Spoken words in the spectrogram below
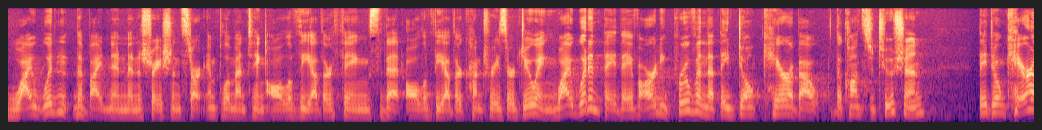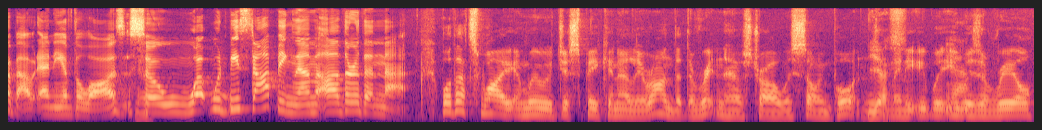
W- Why wouldn't the Biden administration start implementing all of the other things that all of the other countries are doing? Why wouldn't they? They've already proven that they don't care about the Constitution. They don't care about any of the laws. So, what would be stopping them other than that? Well, that's why, and we were just speaking earlier on that the Rittenhouse trial was so important. Yes. I mean, it, it, wa- it was a real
